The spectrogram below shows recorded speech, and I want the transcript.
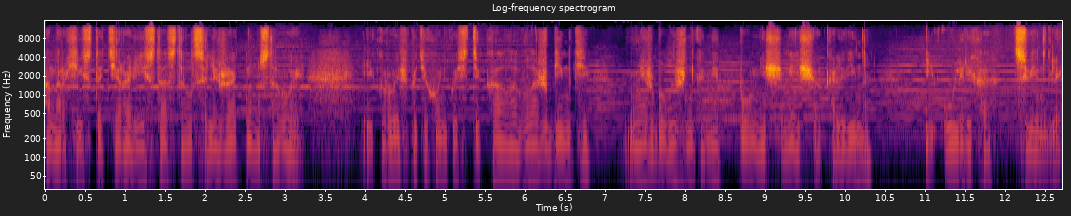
анархиста-террориста остался лежать на мостовой, и кровь потихоньку стекала в ложбинки между булыжниками, помнящими еще Кальвина и Ульриха Цвингли.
